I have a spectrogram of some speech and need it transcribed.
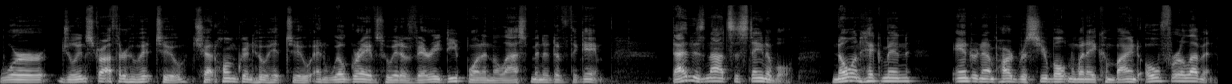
were Julian Strawther, who hit two, Chet Holmgren, who hit two, and Will Graves, who hit a very deep one in the last minute of the game. That is not sustainable. Nolan Hickman Andrew Nembhard, Rasir Bolton went a combined 0 for 11.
